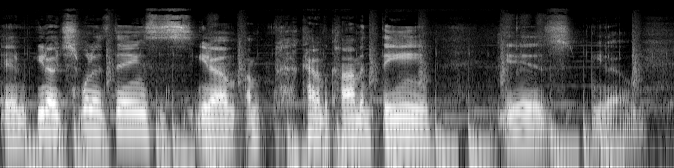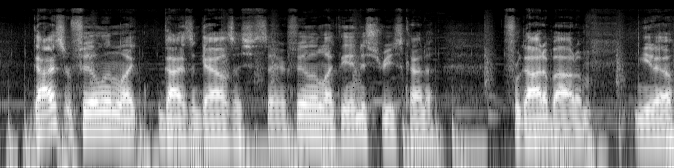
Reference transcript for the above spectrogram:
And you know, just one of the things, you know, I'm kind of a common theme is, you know, guys are feeling like guys and gals, I should say, are feeling like the industry's kind of forgot about them. You know,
